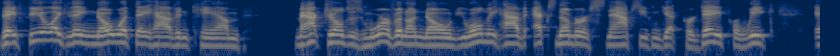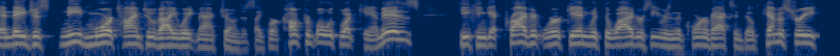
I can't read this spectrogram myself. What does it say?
they feel like they know what they have in Cam Mac Jones is more of an unknown. You only have X number of snaps you can get per day, per week, and they just need more time to evaluate Mac Jones. It's like we're comfortable with what Cam is. He can get private work in with the wide receivers and the cornerbacks and build chemistry.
